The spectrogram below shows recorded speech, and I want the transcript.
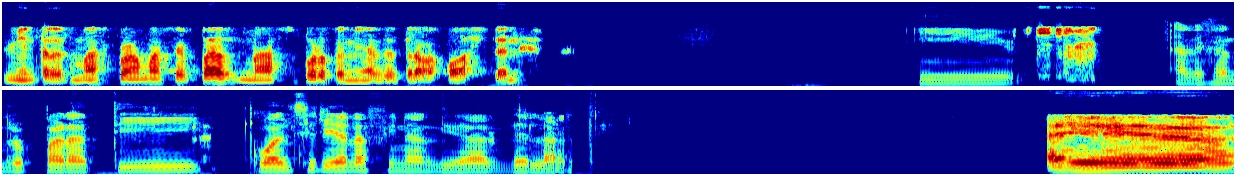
mientras más programas sepas, más oportunidades de trabajo vas a tener. Y Alejandro, para ti, ¿cuál sería la finalidad del arte? Eh,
